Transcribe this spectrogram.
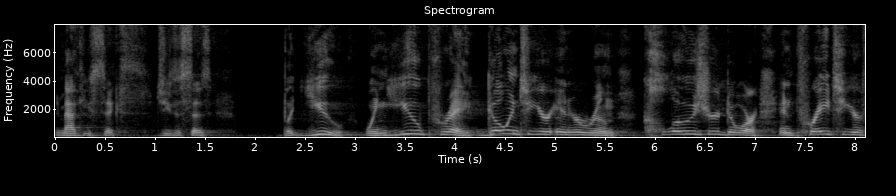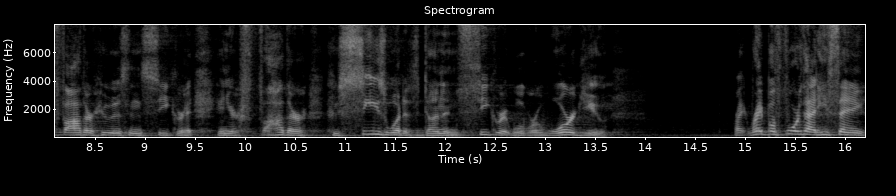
In Matthew 6, Jesus says, But you, when you pray, go into your inner room, close your door, and pray to your Father who is in secret. And your Father who sees what is done in secret will reward you. Right, right before that, he's saying,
